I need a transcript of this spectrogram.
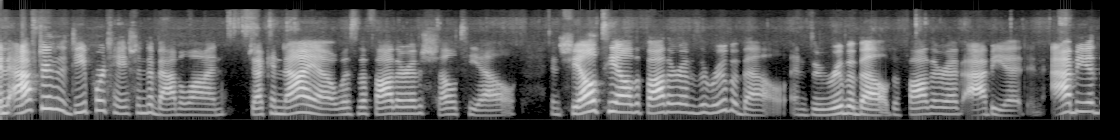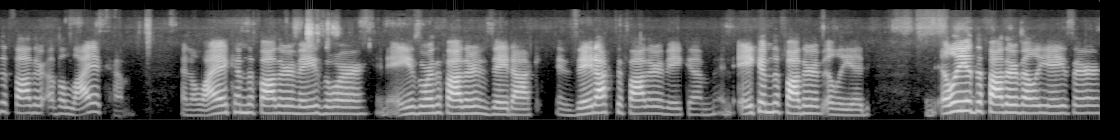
And after the deportation to Babylon, Jeconiah was the father of Shealtiel, and Shealtiel the father of Zerubbabel, and Zerubbabel the father of Abiud, and Abiud the father of Eliakim, and Eliakim the father of Azor, and Azor the father of Zadok, and Zadok the father of Achim, and Achim the father of Eliud, and Eliud the father of Eleazar,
